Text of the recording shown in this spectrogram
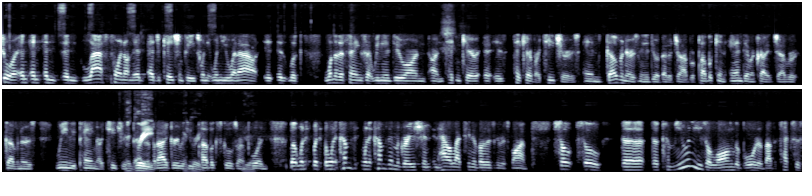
Sure, and and and, and last point on the education piece. When you, when you went out, it, it look one of the things that we need to do on on taking care is take care of our teachers and governors need to do a better job. Republican and Democratic job, governors, we need to be paying our teachers Agreed. better. But I agree with Agreed. you. Public schools are important. But when but but when it comes when it comes to immigration and how Latino voters can respond, so so the the communities along the border, about the Texas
